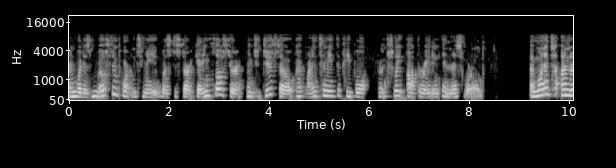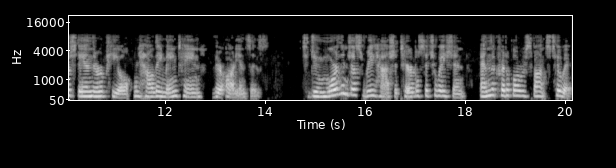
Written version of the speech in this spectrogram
And what is most important to me was to start getting closer, and to do so, I wanted to meet the people actually operating in this world. I wanted to understand their appeal and how they maintain their audiences. To do more than just rehash a terrible situation and the critical response to it,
